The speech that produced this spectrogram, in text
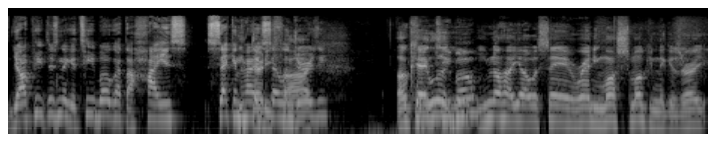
Y'all peep this nigga Tebow got the highest, second He highest selling jersey. Okay, Said look, you, you know how y'all was saying Randy Moss smoking niggas, right?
